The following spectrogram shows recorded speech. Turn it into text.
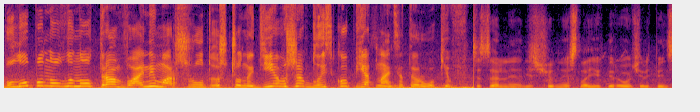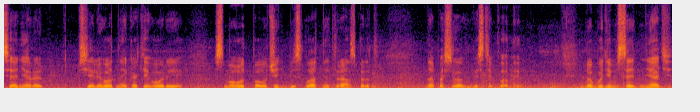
було поновлено трамвайний маршрут, що не діє вже близько 15 років. Социально незащищенные слои, в первую очередь пенсионеры, все льготные категории, смогут получить бесплатный транспорт на поселок Бестепланы. Мы будем соединять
